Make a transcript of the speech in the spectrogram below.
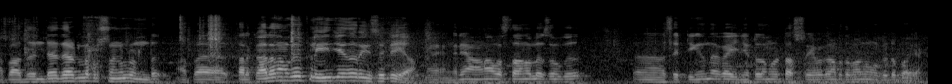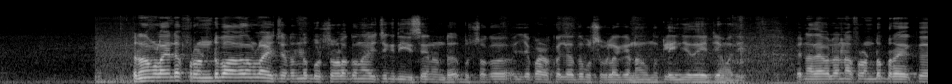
അപ്പോൾ അതിന്റേതായിട്ടുള്ള പ്രശ്നങ്ങളുണ്ട്. അപ്പോൾ തൽക്കാലം നമുക്ക് ക്ലീൻ ചെയ്ത് റീസെറ്റ് ചെയ്യാം. എങ്ങനെയാണ് അവസ്ഥ എന്നുള്ള ദിവസം നമുക്ക് സെറ്റിംഗ് കഴിഞ്ഞിട്ട് നമ്മൾ ടെസ്റ്റ് ഡ്രൈവ് ഒക്കെ നടത്തുമ്പോൾ നോക്കിയിട്ട് പറയാം. പിന്നെ നമ്മൾ അതിന്റെ ഫ്രണ്ട് ഭാഗം നമ്മൾ അയച്ചിട്ടുണ്ട് ബുഷുകളൊക്കെ ഒന്ന് അയച്ച് ഗ്രീസ് ചെയ്യുന്നുണ്ട്. ബുഷൊക്കെ വലിയ പഴക്കമില്ലാത്ത ബുഷുകളൊക്കെയാണ്. ഒന്ന് ക്ലീൻ ചെയ്ത് കയറ്റിയാൽ മതി. പിന്നെ അതേപോലെ തന്നെ ഫ്രണ്ട് ബ്രേക്ക്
